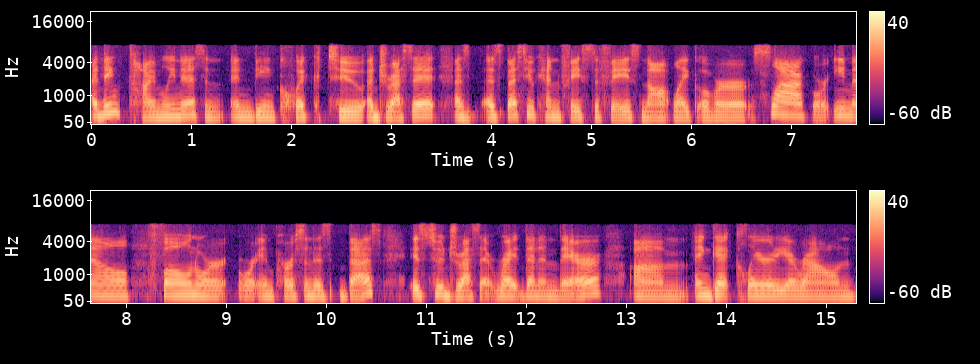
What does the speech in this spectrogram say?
I think timeliness and, and being quick to address it as, as best you can face to face, not like over Slack or email, phone or, or in person is best, is to address it right then and there um, and get clarity around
